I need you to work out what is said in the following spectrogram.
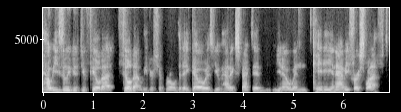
how easily did you feel that fill that leadership role? Did it go as you had expected? You know, when Katie and Abby first left.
